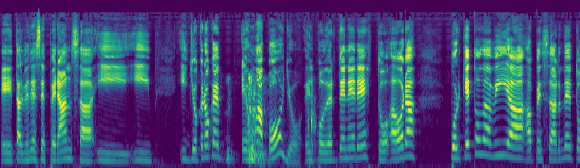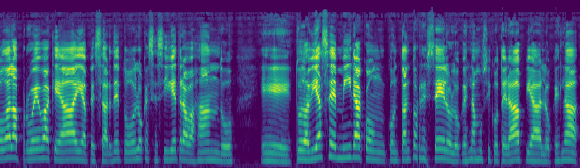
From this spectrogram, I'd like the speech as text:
eh, tal vez desesperanza y, y, yo creo que es un apoyo el poder tener esto. Ahora, ¿por qué todavía, a pesar de toda la prueba que hay, a pesar de todo lo que se sigue trabajando, eh, todavía se mira con, con tanto recelo lo que es la musicoterapia, lo que es la...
